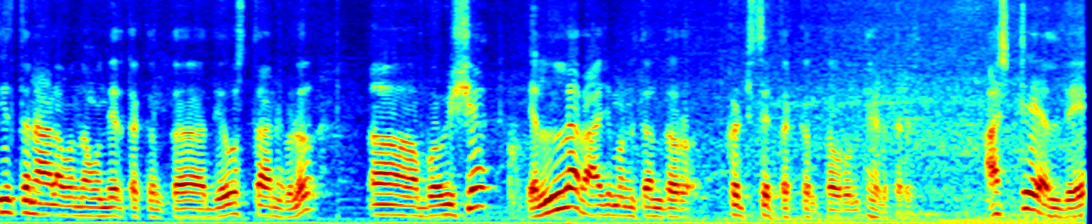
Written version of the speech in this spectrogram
ತೀರ್ಥನಾಳವನ್ನು ಹೊಂದಿರತಕ್ಕಂಥ ದೇವಸ್ಥಾನಗಳು ಭವಿಷ್ಯ ಎಲ್ಲ ರಾಜಮನೆತನದವರು ಕಟ್ಟಿಸಿರ್ತಕ್ಕಂಥವ್ರು ಅಂತ ಹೇಳ್ತಾರೆ. ಅಷ್ಟೇ ಅಲ್ಲದೆ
